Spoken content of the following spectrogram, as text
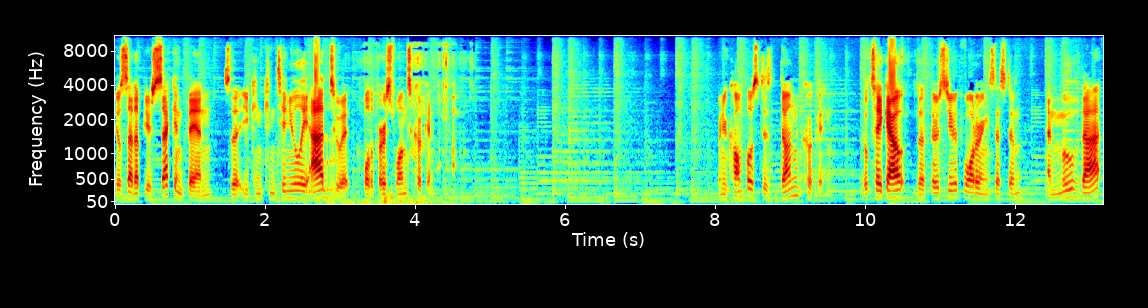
you'll set up your second bin so that you can continually add to it while the first one's cooking. When your compost is done cooking, you'll take out the Thirsty Earth watering system and move that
